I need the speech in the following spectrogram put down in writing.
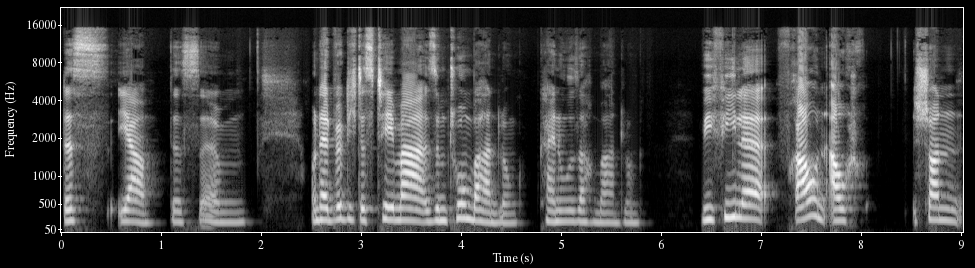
Das, ja, das, ähm, und halt wirklich das Thema Symptombehandlung, keine Ursachenbehandlung. Wie viele Frauen auch schon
